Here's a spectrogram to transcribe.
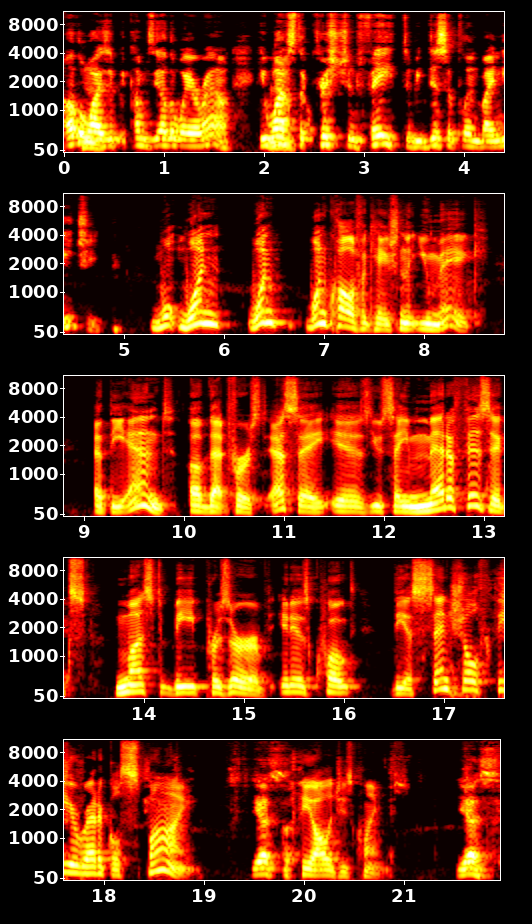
Otherwise, it becomes the other way around. He wants the Christian faith to be disciplined by Nietzsche one one one qualification that you make at the end of that first essay is you say metaphysics must be preserved. It is quote the essential theoretical spine yes of theology's claims. Yes.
